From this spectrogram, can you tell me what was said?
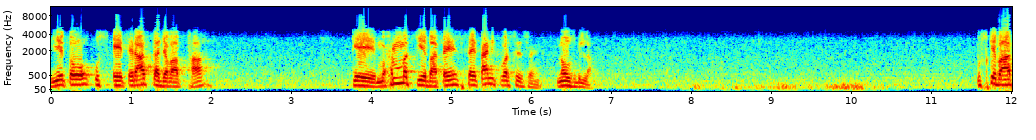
یہ تو اس اعتراض کا جواب تھا کہ محمد کی یہ باتیں سیتانک ورسز ہیں۔ نوز باللہ۔ اس کے بعد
